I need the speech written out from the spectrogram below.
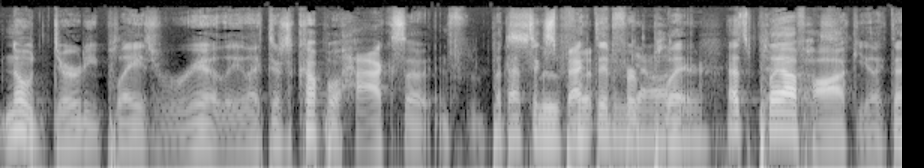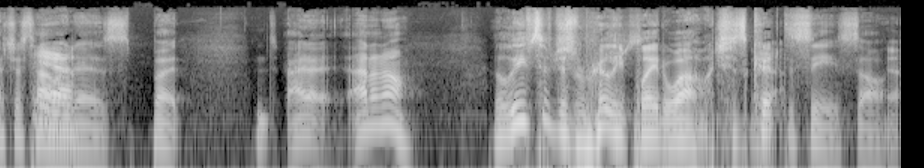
no dirty plays really. Like there's a couple hacks, uh, but that's Slew expected from for play. Gallagher. That's playoff hockey. Like that's just how Yeah. it is. But I I don't know. The Leafs have just really played well, which is good Yeah. to see. So Yeah.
